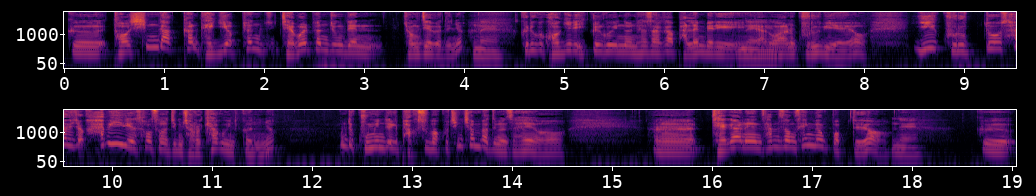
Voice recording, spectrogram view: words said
그 더 심각한 대기업 편 재벌 편중된 경제거든요. 네. 그리고 거기를 이끌고 있는 회사가 발렌베리라고 네. 하는 그룹이에요. 이 그룹도 사회적 합의에 서서 지금 저렇게 하고 있거든요. 근데 국민들에게 박수 받고 칭찬받으면서 해요. 어, 제가 낸 삼성 생명법도요. 네. 그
